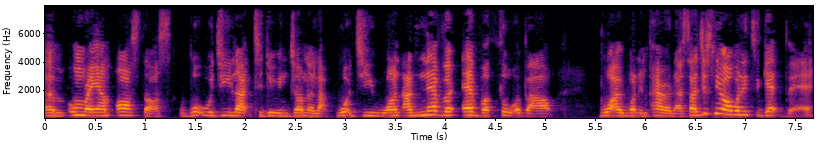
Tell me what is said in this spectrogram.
um, Umm Rayan asked us, "What would you like to do in Jannah? Like, what do you want?" I'd never ever thought about what I want in paradise. I just knew I wanted to get there,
